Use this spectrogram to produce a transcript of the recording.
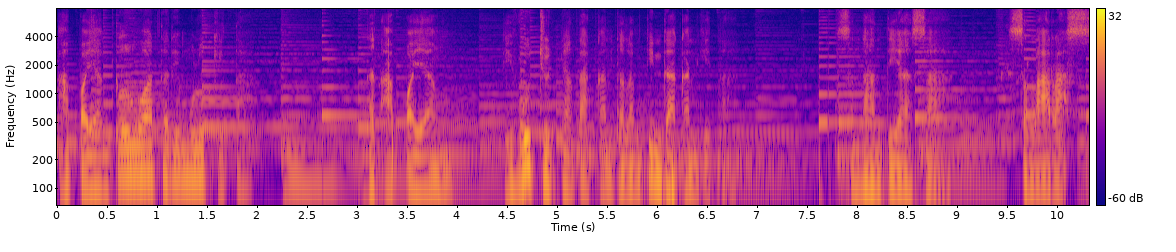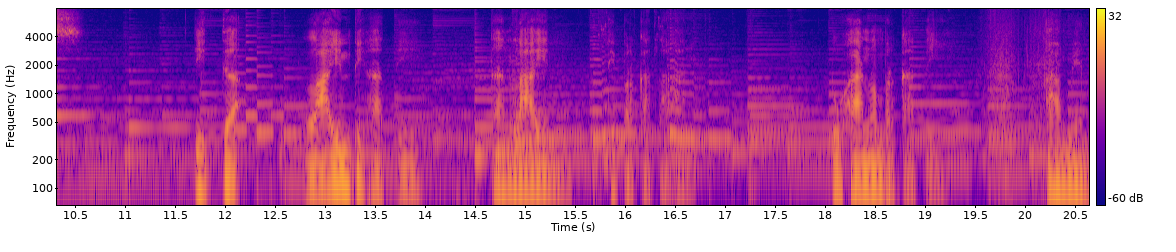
apa yang keluar dari mulut kita dan apa yang diwujud nyatakan dalam tindakan kita senantiasa selaras tidak lain di hati dan lain di perkataan. Tuhan memberkati. Amin.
